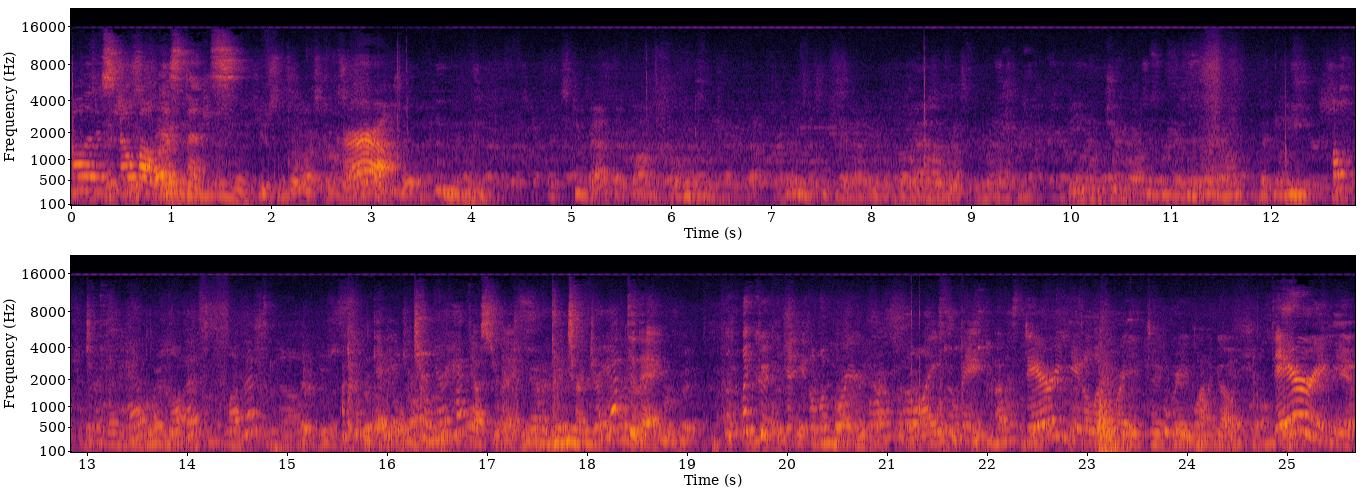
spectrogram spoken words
Call it a snowball distance. Houston's the West Coast. Girl. It's too bad that Bob's wasn't checked up, right? It doesn't say that he was But you know, Jim Robinson has the same, but he, Oh, turn your head. Love it. Love it. I couldn't get you to turn your head yesterday. You turned your head today. I couldn't get you to look where you're going for the life of me. I was daring you to look where you to, where you want to go. Daring you.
